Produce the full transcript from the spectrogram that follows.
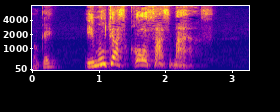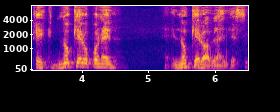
¿ok? Y muchas cosas más que no quiero poner, no quiero hablar de eso.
